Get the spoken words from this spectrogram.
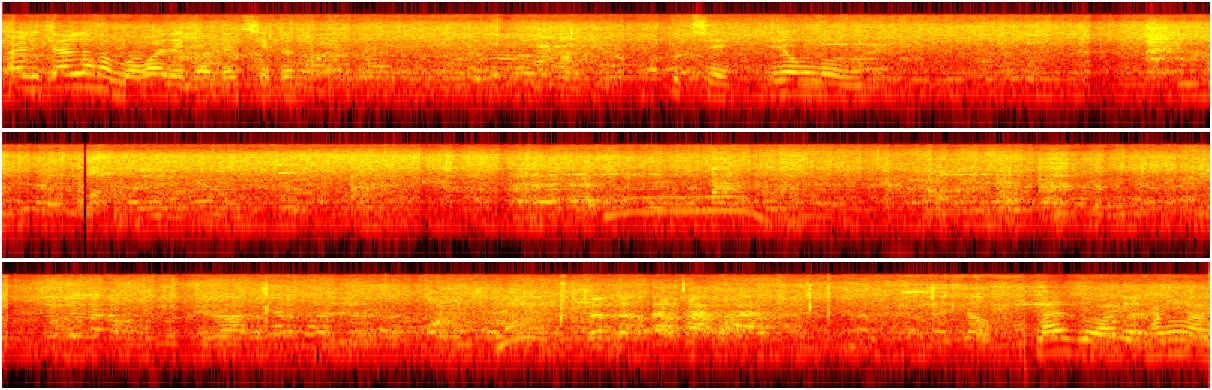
빨리 잘라서 먹어야 될 것 같아, 지금. 그치? 이 정도는. 맛 맛있어. 장난.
